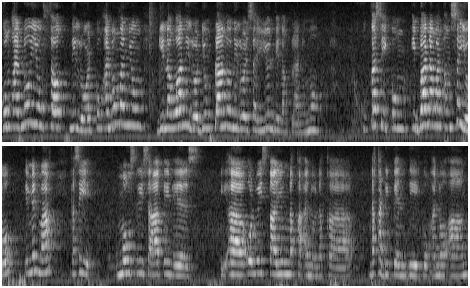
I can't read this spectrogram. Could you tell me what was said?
kung ano yung thought ni Lord, kung ano man yung ginawa ni Lord, yung plano ni Lord sa iyo, yun din ang plano mo. Kasi kung iba naman ang sayo, amen ma? Kasi mostly sa atin is uh, always tayong naka ano, naka nakadepende kung ano ang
